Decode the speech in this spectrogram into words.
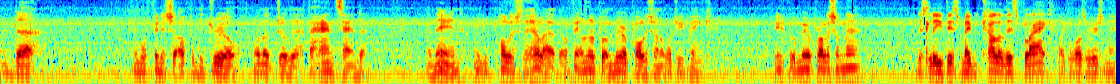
And uh, then we'll finish it off with the drill. Well, not drill, the, the hand sander. And then we can polish the hell out of it. I think I'm going to put a mirror polish on it. What do you think? Can you put mirror polish on there? Just leave this, maybe colour this black like it was originally.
